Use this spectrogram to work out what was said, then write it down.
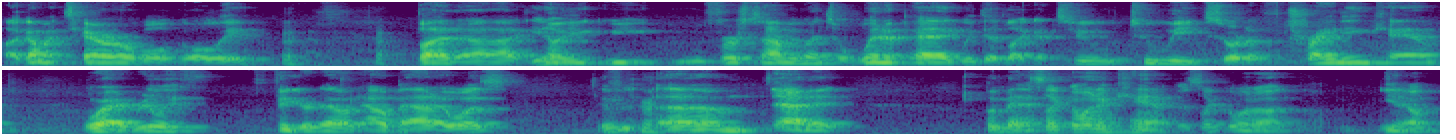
like I'm a terrible goalie. But uh, you know, you, you, first time we went to Winnipeg, we did like a two two week sort of training camp where I really figured out how bad I was was, um, at it. But man, it's like going to camp. It's like going to you know,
